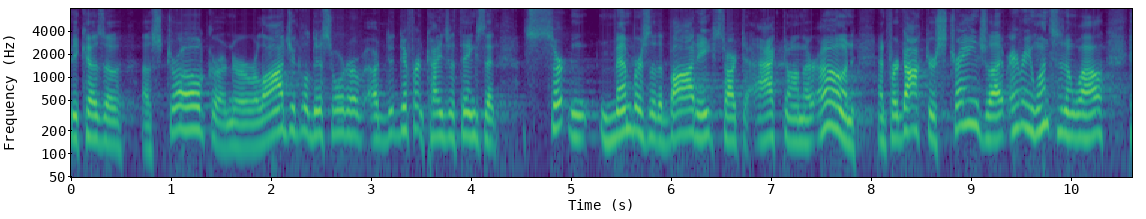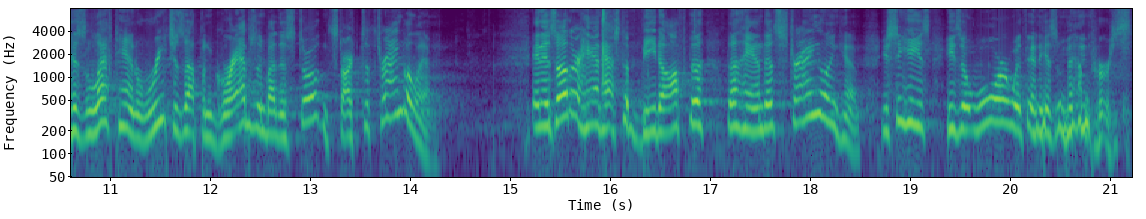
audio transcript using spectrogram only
because of a stroke or a neurological disorder, or different kinds of things, that certain members of the body start to act on their own. And for Dr. Strangelove, every once in a while, his left hand reaches up and grabs him by the throat and starts to strangle him and his other hand has to beat off the, the hand that's strangling him. You see, he's, he's at war within his members,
